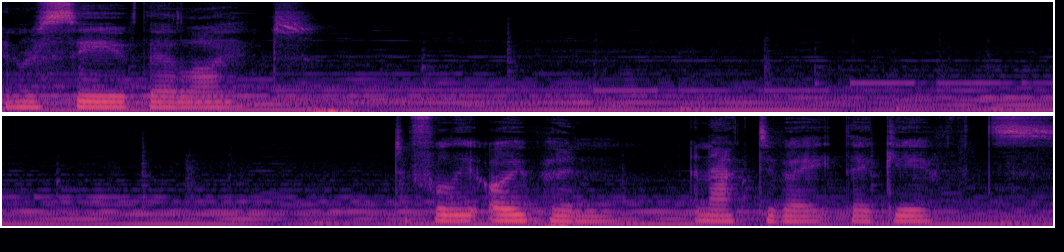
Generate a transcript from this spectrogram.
and receive their light. To fully open and activate their gifts.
